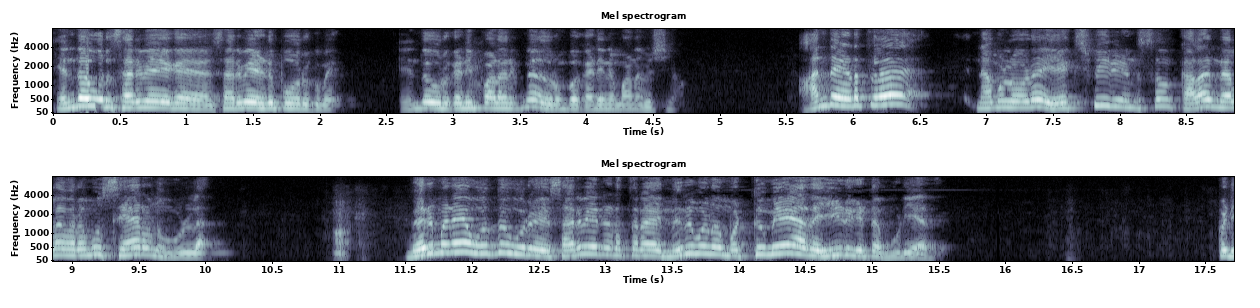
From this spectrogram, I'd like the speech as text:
எந்த ஒரு சர்வே சர்வே எடுப்பவருக்குமே எந்த ஒரு கணிப்பாளருக்குமே அது ரொம்ப கடினமான விஷயம். அந்த இடத்துல நம்மளோட எக்ஸ்பீரியன்ஸும் கள நிலவரமும் சேரணும் உள்ள. வெறுமனே வந்து ஒரு சர்வே நடத்துற நிறுவனம் மட்டுமே அதை ஈடுகட்ட முடியாது. பட்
